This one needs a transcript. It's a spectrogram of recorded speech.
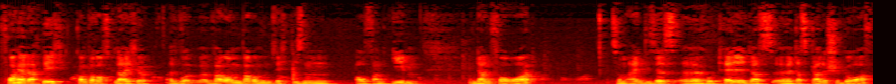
vorher dachte ich, kommt doch aufs Gleiche. Also warum, warum sich diesen Aufwand geben? Und dann vor Ort, zum einen dieses äh, Hotel, das, äh, das gallische Dorf,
